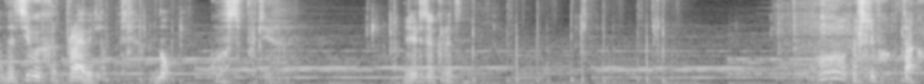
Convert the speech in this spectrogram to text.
найти выход, правильно. Но, господи, дверь закрыта. Нашли вход. Так,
